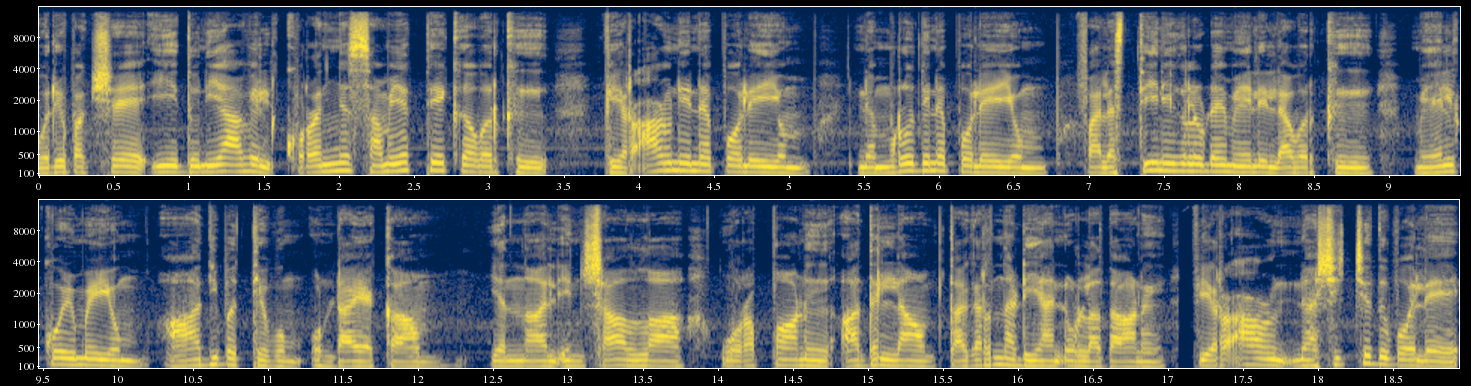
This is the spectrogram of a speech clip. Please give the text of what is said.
ഒരു പക്ഷേ ഈ ദുനിയാവിൽ കുറഞ്ഞ സമയത്തേക്ക് അവർക്ക് ഫിറാവിനെ പോലെയും നമ്രൂദിനെ പോലെയും ഫലസ്തീനികളുടെ മേലിൽ അവർക്ക് മേൽക്കോയ്മയും ആധിപത്യവും ഉണ്ടായേക്കാം. എന്നാൽ ഇൻഷാല്ല ഉറപ്പാണ് അതെല്ലാം തകർന്നടിയാൻ ഉള്ളതാണ്. ഫിറാൻ നശിച്ചതുപോലെ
